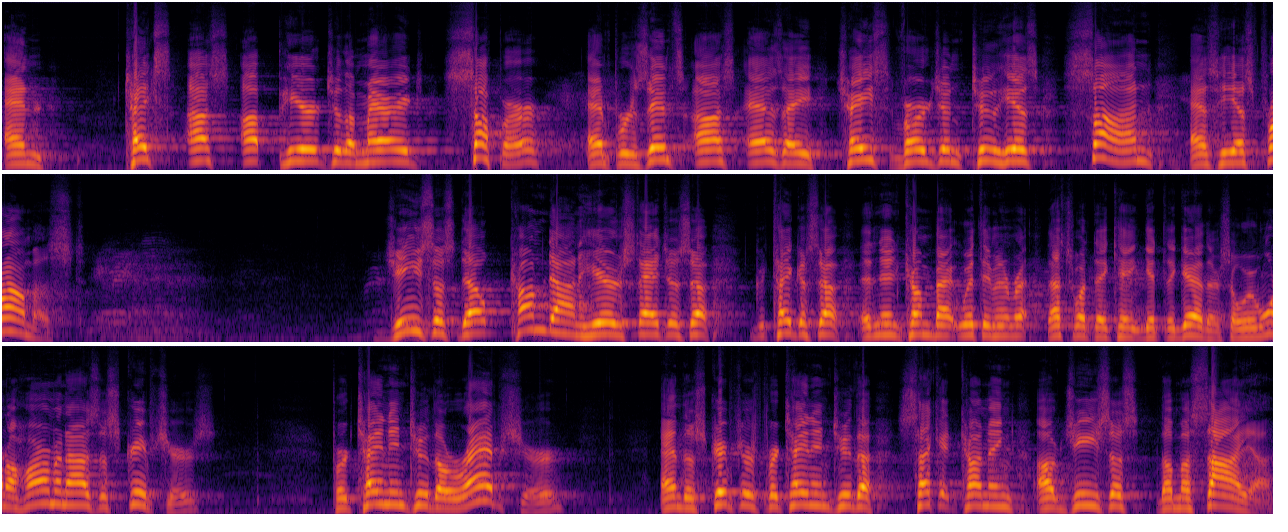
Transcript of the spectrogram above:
and takes us up here to the marriage supper and presents us as a chaste virgin to his son as he has promised. Jesus don't come down here snatch us up, take us up, and then come back with him. And that's what they can't get together. So we want to harmonize the scriptures pertaining to the rapture and the scriptures pertaining to the second coming of Jesus the Messiah.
